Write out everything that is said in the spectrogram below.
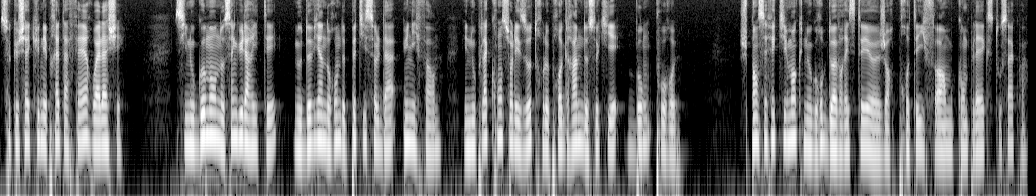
ce que chacune est prête à faire ou à lâcher. Si nous gommons nos singularités, nous deviendrons de petits soldats uniformes et nous plaquerons sur les autres le programme de ce qui est bon pour eux. Je pense effectivement que nos groupes doivent rester euh, genre protéiformes, complexes, tout ça quoi.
